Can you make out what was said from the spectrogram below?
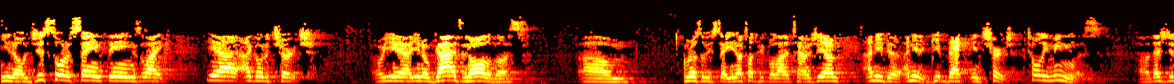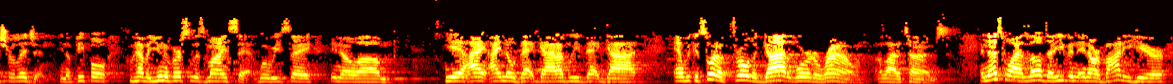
you know, just sort of saying things like, yeah, I, I go to church, or yeah, you know, God's in all of us. Um, what else do we say? You know, I talk to people a lot of times. Yeah, I'm, I need to, I need to get back in church. Totally meaningless. Uh, that's just religion. You know, people who have a universalist mindset where we say, you know, um, yeah, I, I know that God, I believe that God. And we can sort of throw the God word around a lot of times. And that's why I love that even in our body here,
